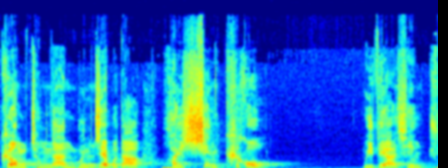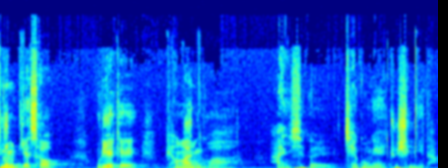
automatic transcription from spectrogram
그 엄청난 문제보다 훨씬 크고 위대하신 주님께서 우리에게 평안과 안식을 제공해 주십니다.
